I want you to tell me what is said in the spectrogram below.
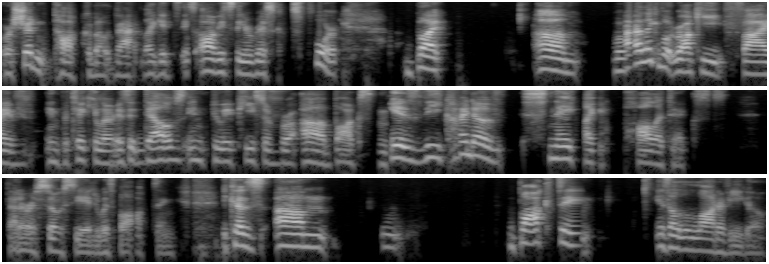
or shouldn't talk about that. Like it's it's obviously a risk sport, but um, what I like about Rocky Five in particular is it delves into a piece of uh, boxing is the kind of snake-like politics that are associated with boxing because um boxing is a lot of ego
